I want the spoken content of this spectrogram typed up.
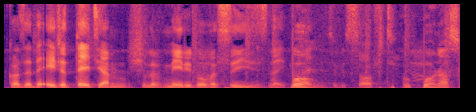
Because at the age of 30, I should have made it overseas. Like, I need to be soft. Oh, well, that's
